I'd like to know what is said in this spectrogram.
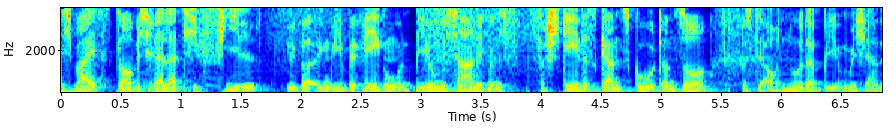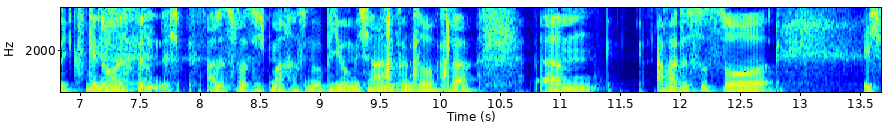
ich weiß, glaube ich, relativ viel über irgendwie Bewegung und Biomechanik und ich verstehe das ganz gut und so. Du bist ja auch nur der Biomechanik. -Quiz. Genau, ich bin, ich, alles, was ich mache, ist nur Biomechanik und so, klar. Ähm, aber das ist so, ich,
